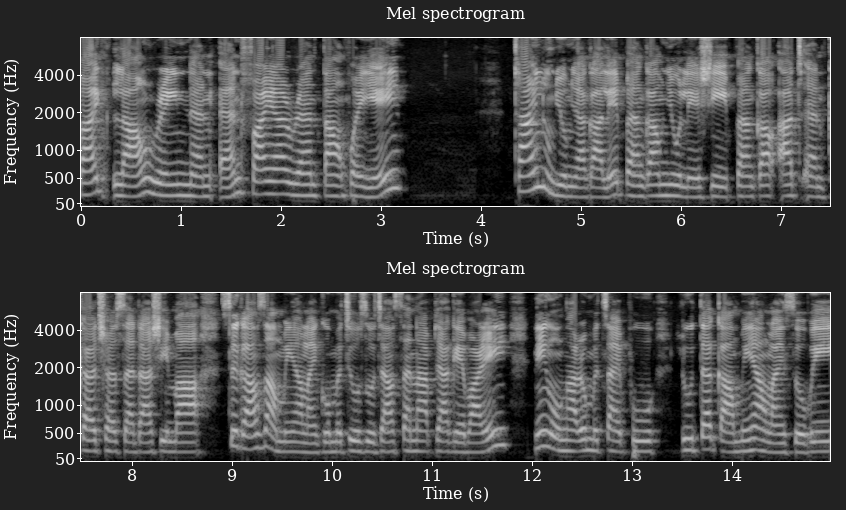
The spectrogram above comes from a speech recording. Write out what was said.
Mike Long Rain and Fire Run တောင်ဖွဲ့ရဲ့ ထိုင်းလူမျိုးများကလည်းဘန်ကောက်မြို့လယ်ရှိဘန်ကောက် Art and Culture Center ရှိမှစစ်ကောင်းဆောင်မင်းအောင်လှိုင်ကိုမကြိုဆိုကြောင်းဆန္ဒပြခဲ့ပါတယ်။နင့်ကိုငါတို့မကြိုက်ဘူးလူသက်ကောင်မင်းအောင်လှိုင်ဆိုပြီး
